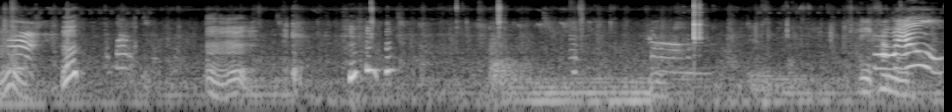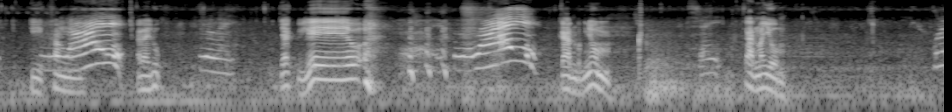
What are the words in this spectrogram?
ม อืมอืมอีกคำหอะไรนึ่งอีกคำหอะไรนึ่งอะไรลูกแจ็คเลี้ยวอะไรการบักย่มการมะยมไม่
